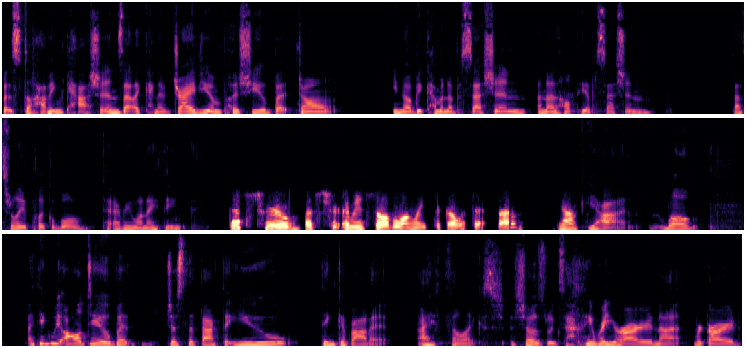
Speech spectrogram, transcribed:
but still having passions that like kind of drive you and push you, but don't, you know, become an obsession, an unhealthy obsession. That's really applicable to everyone, I think. that's true. That's true. I mean, I still have a long ways to go with it, but yeah. Yeah. Well, I think we all do, but just the fact that you think about it, I feel like shows exactly where you are in that regard.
